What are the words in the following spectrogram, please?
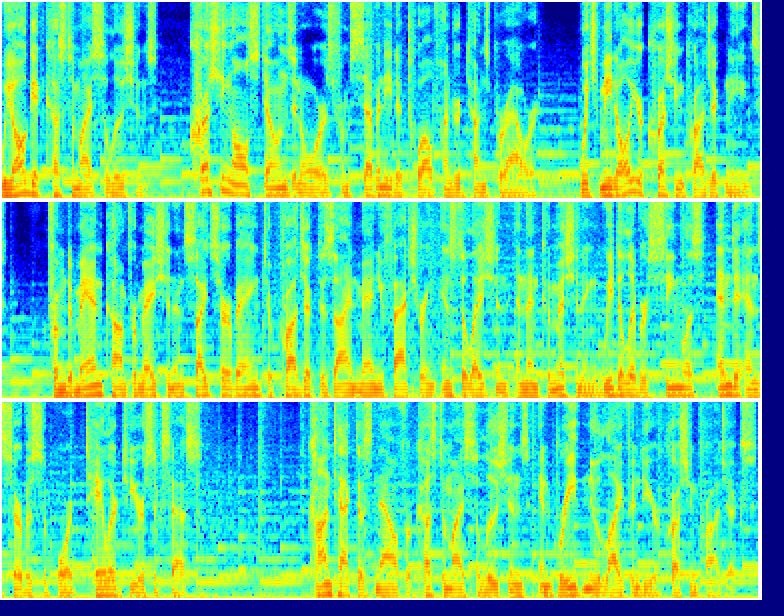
we all get customized solutions, crushing all stones and ores from 70 to 1200 tons per hour, which meet all your crushing project needs. From demand confirmation and site surveying to project design, manufacturing, installation, and then commissioning, we deliver seamless end-to-end -end service support tailored to your success. Contact us now for customized solutions and breathe new life into your crushing projects.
